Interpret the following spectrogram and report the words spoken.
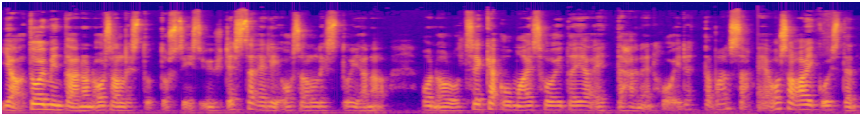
Ja toimintaan on osallistuttu siis yhdessä, eli osallistujana on ollut sekä omaishoitaja että hänen hoidettavansa. Ja osa aikuisten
